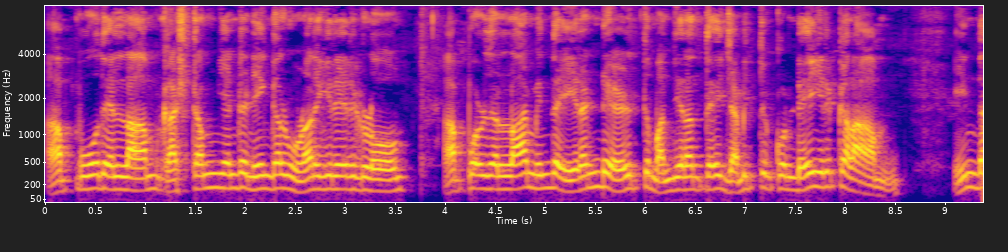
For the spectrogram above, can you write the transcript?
அப்போதெல்லாம் கஷ்டம் என்று நீங்கள் உணர்கிறீர்களோ அப்பொழுதெல்லாம் இந்த இரண்டு எழுத்து மந்திரத்தை ஜபித்து கொண்டே இருக்கலாம். இந்த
